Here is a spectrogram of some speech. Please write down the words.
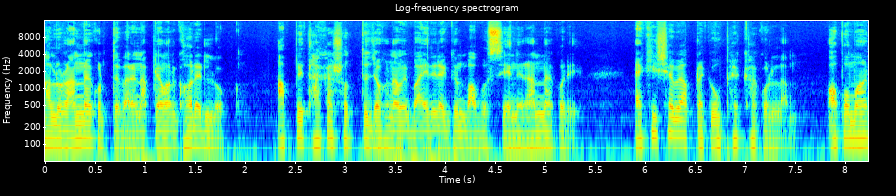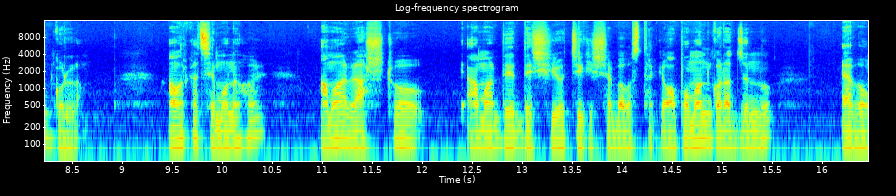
ভালো রান্না করতে পারেন, আপনি আমার ঘরের লোক, আপনি থাকা সত্ত্বেও যখন আমি বাইরের একজন বাবুর্চি এনে রান্না করি, এক হিসাবে আপনাকে উপেক্ষা করলাম, অপমান করলাম। আমার কাছে মনে হয় আমার রাষ্ট্র, আমাদের দেশীয় চিকিৎসা ব্যবস্থাকে অপমান করার জন্য এবং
